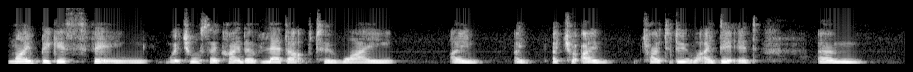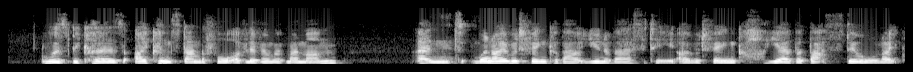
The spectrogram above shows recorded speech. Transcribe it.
my biggest thing, which also kind of led up to why I I I, tr- I tried to do what I did, um, was because I couldn't stand the thought of living with my mum. And when I would think about university, I would think, oh, yeah, but that's still like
